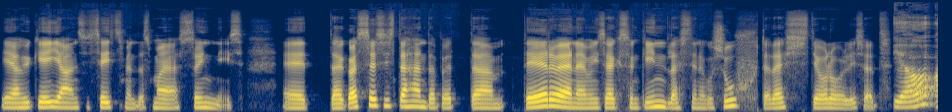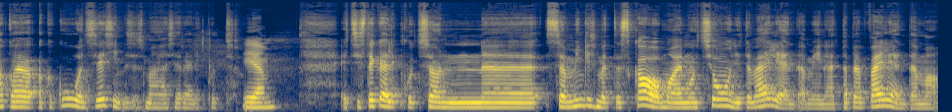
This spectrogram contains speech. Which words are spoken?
ja hügieia on siis seitsmendas majas Sõnnis. et äh, kas see siis tähendab, et ähm, tervenemiseks on kindlasti nagu suhted hästi olulised? ja, aga, aga kuu on siis esimeses majas järelikult. jah et siis tegelikult see on, äh, see on mingis mõttes ka oma emotsioonide väljendamine, et ta peab väljendama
